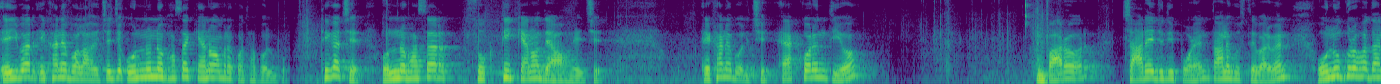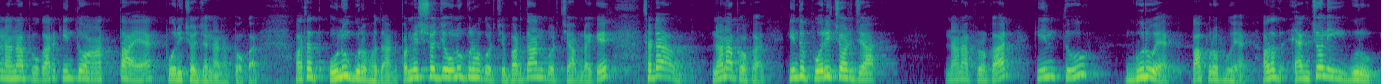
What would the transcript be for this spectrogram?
এইবার এখানে বলা হয়েছে যে অন্য অন্য ভাষায় কেন আমরা কথা বলব? ঠিক আছে? অন্য ভাষার শক্তি কেন দেওয়া হয়েছে? এখানে বলছি, এক করেন্তীয় বারোর চারে যদি পড়েন, তাহলে বুঝতে পারবেন অনুগ্রহ দান নানা প্রকার, কিন্তু আত্মা এক, পরিচর্যা নানা প্রকার। অর্থাৎ অনুগ্রহ দান পরমেশ্বর যে অনুগ্রহ করছে, বরদান করছে আপনাকে, সেটা নানা প্রকার, কিন্তু পরিচর্যা নানা প্রকার, কিন্তু গুরু এক বা প্রভু এক। অর্থাৎ একজনই গুরু,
